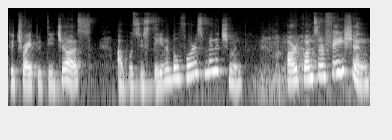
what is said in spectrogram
to try to teach us about sustainable forest management or conservation.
